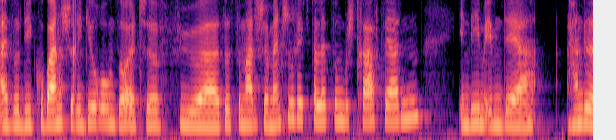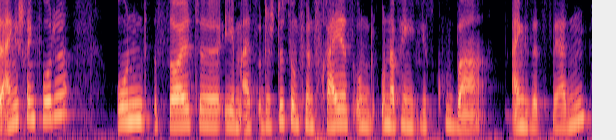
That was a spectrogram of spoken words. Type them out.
Also die kubanische Regierung sollte für systematische Menschenrechtsverletzungen bestraft werden in dem eben der Handel eingeschränkt wurde. Und es sollte eben als Unterstützung für ein freies und unabhängiges Kuba eingesetzt werden.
